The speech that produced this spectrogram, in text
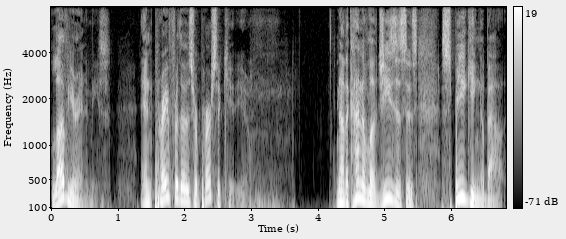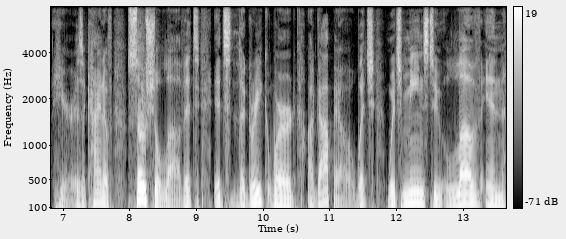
love your enemies and pray for those who persecute you. Now, the kind of love Jesus is speaking about here is a kind of social love. It's it's the Greek word agapeo, which which means to love in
